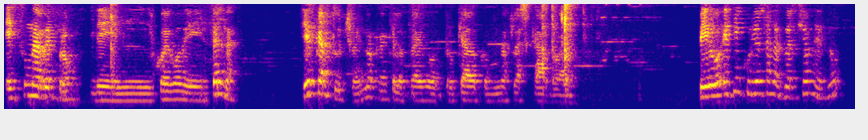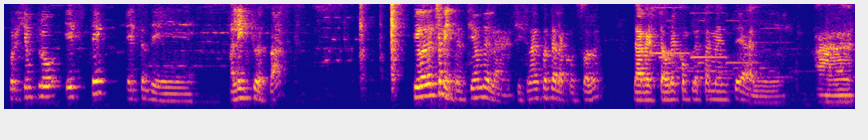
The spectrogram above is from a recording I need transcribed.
es una repro del juego de Zelda. Si es cartucho, ¿eh? no crean que lo traigo truqueado con una flashcard o algo. Pero es bien curiosa las versiones, ¿no? Por ejemplo, este es el de A Link to the Past. Digo, de hecho, la intención de la, si se dan cuenta de la consola, la restauré completamente a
